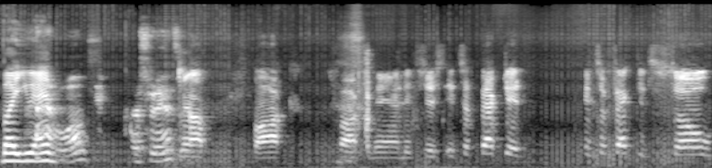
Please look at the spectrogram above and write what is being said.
but you Yeah, an- well, question answered. Yeah, fuck, fuck, man. It's just it's affected. It's affected so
